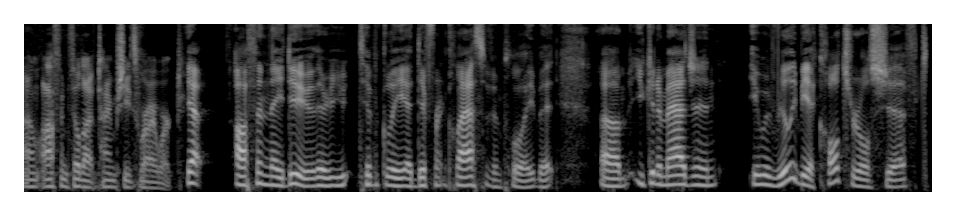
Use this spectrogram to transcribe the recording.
um, often filled out timesheets where I worked. Yeah, often they do. They're typically a different class of employee, but um, you can imagine it would really be a cultural shift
